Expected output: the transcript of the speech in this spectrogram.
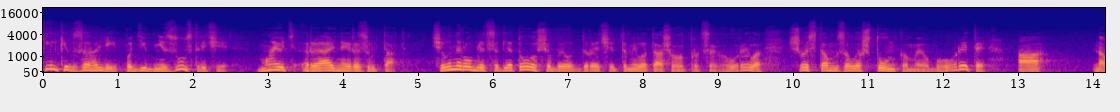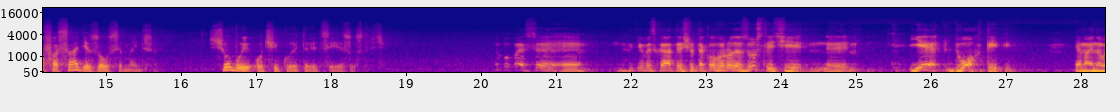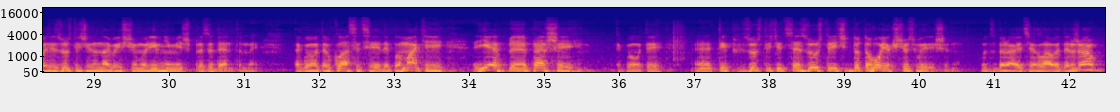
наскільки взагалі подібні зустрічі мають реальний результат? Чи вони роблять це для того, щоб, от, до речі, Таміла Ташева про це говорила, щось там за лаштунками обговорити, а на фасаді зовсім інше? Що ви очікуєте від цієї зустрічі? Ну, по-перше, е, хотів би сказати, що такого роду зустрічі е, є двох типів. Я маю на увазі зустрічі на найвищому рівні між президентами. Так би мовити, в класиці дипломатії є е, перший, так би мовити, е, тип зустрічі це зустріч до того, як щось вирішено. От збираються глави держав,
